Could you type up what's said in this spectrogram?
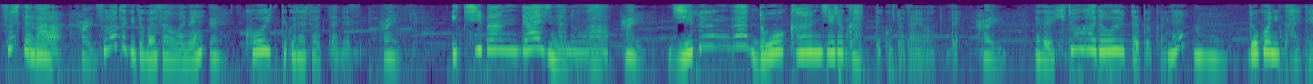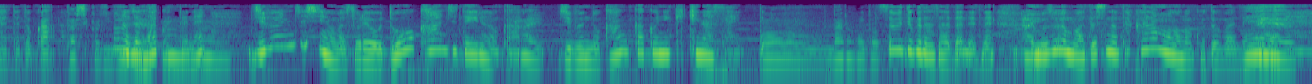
そしたら、はい、その時鳥羽さんはね、こう言ってくださったんです。はい、一番大事なのは、はい、自分がどう感じるかってことだよって。はい。だから人がどう言ったとかね、うん、どこに書いてあったとか、確かに、ね、そういうのじゃなくてね、うんうん、自分自身はそれをどう感じているのか、はい、自分の感覚に聞きなさいって。なるほど。そう言ってくださったんですね。はい、でもそれも私の宝物の言葉で、えー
